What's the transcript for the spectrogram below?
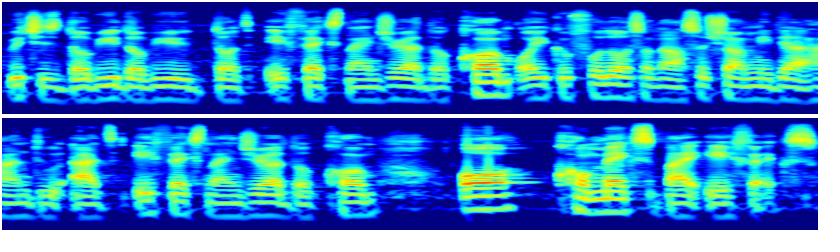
which is www.afexnigeria.com, or you could follow us on our social media handle at afexnigeria.com or ComX by AFEX.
